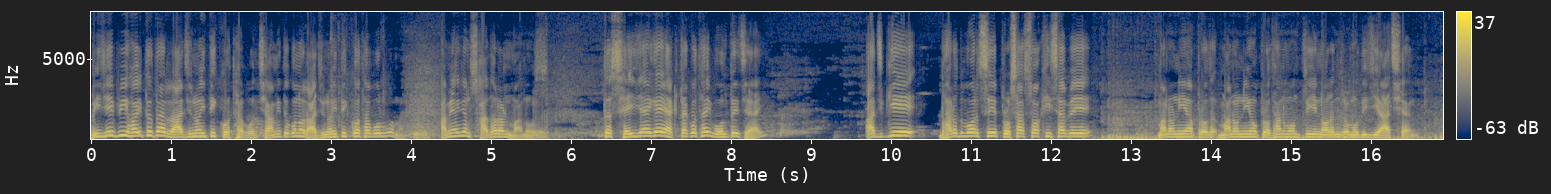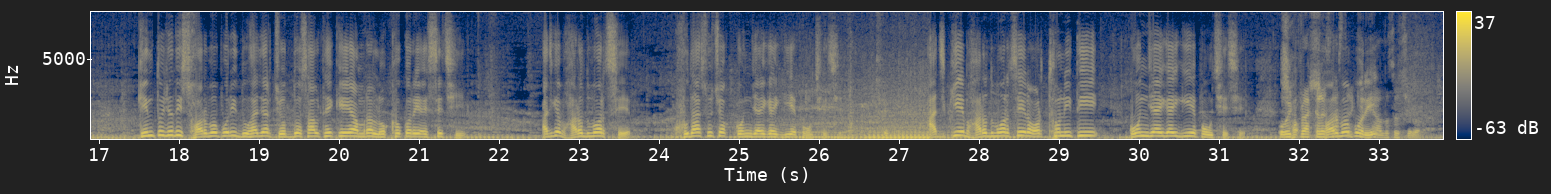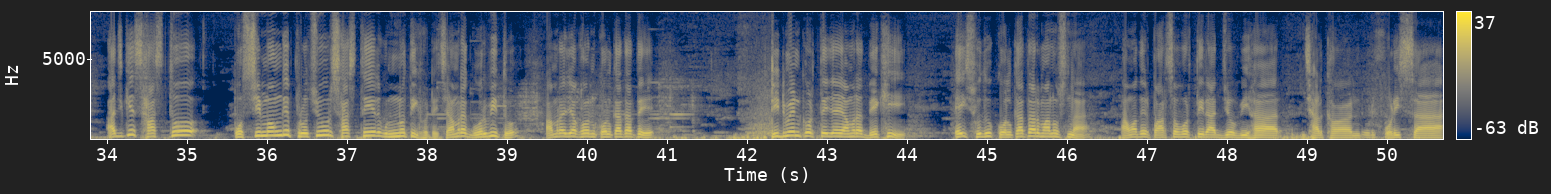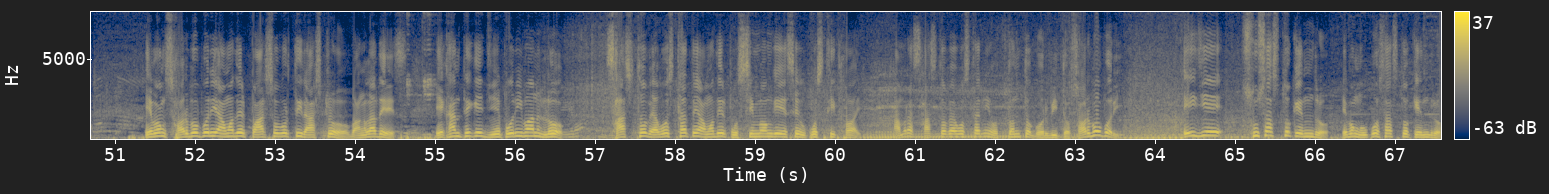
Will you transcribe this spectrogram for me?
বিজেপি হয়তো তার রাজনৈতিক কথা বলছে আমি তো কোনো রাজনৈতিক কথা বলব না। আমি একজন সাধারণ মানুষ। তো সেই জায়গায় একটা কথাই বলতে চাই আজকে ভারতবর্ষে প্রশাসক হিসাবে মাননীয় মাননীয় প্রধানমন্ত্রী নরেন্দ্র মোদীজি আছেন। কিন্তু যদি সর্বোপরি দু হাজার চোদ্দ সাল থেকে আমরা লক্ষ্য করে এসেছি আজকে ভারতবর্ষের ক্ষুধাসূচক কোন জায়গায় গিয়ে পৌঁছেছে? আজকে ভারতবর্ষের অর্থনীতি কোন জায়গায় গিয়ে পৌঁছেছে? সর্বোপরি আজকে স্বাস্থ্য পশ্চিমবঙ্গে প্রচুর স্বাস্থ্যের উন্নতি ঘটেছে। আমরা গর্বিত আমরা যখন কলকাতাতে ট্রিটমেন্ট করতে যাই আমরা দেখি এই শুধু কলকাতার মানুষ না আমাদের পার্শ্ববর্তী রাজ্য বিহার ঝাড়খণ্ড উড়িষ্যা এবং সর্বোপরি আমাদের পার্শ্ববর্তী রাষ্ট্র বাংলাদেশ এখান থেকে যে পরিমাণ লোক স্বাস্থ্য ব্যবস্থাতে আমাদের পশ্চিমবঙ্গে এসে উপস্থিত হয় আমরা স্বাস্থ্য ব্যবস্থা নিয়ে অত্যন্ত গর্বিত। সর্বোপরি এই যে সুস্বাস্থ্য কেন্দ্র এবং উপস্বাস্থ্য কেন্দ্র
